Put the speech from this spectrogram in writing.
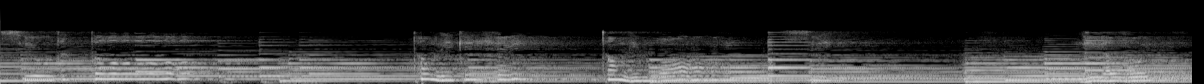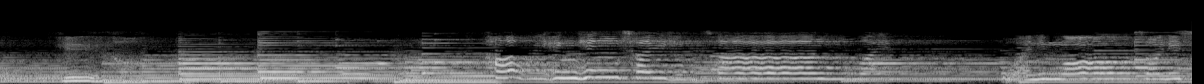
笑得多？当你记起当年往事，你又会如何？可会轻轻凄然赞慰，怀念我在你心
